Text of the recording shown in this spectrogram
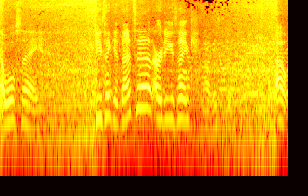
And we'll see. Do you think it, that's it, or do you think? Oh.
